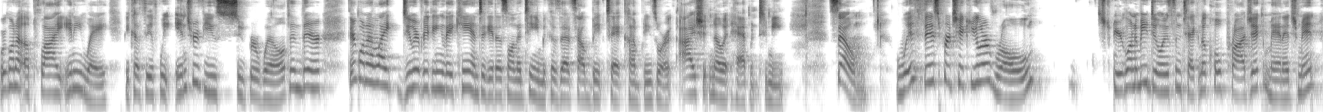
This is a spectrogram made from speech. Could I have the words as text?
We're going to apply anyway, because if we interview super well, then they're, they're going to like do everything they can to get us on the team because that's how big tech companies work. I should know it happened to me. So with this particular role, you're going to be doing some technical project management.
